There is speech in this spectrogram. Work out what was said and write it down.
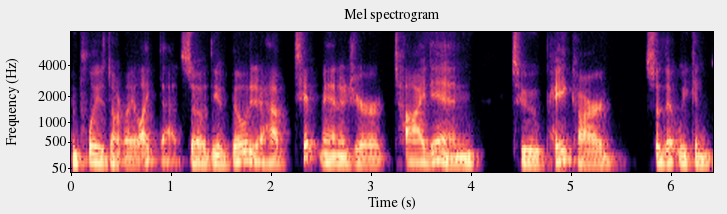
employees don't really like that. So the ability to have tip manager tied in to pay card so that we can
